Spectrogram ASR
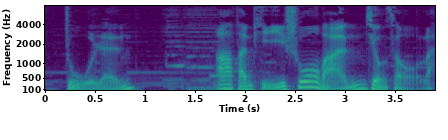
——主人。”阿凡提说完就走了。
